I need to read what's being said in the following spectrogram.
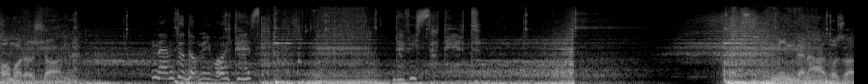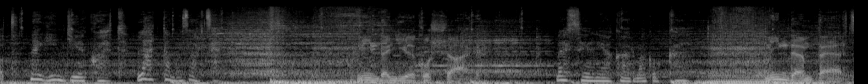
Hamarosan Nem tudom, mi volt ez. De visszatért. minden áldozat, Megint gyilkolt. Láttam az arcát. minden gyilkosság, Beszélni akar magukkal. minden perc.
